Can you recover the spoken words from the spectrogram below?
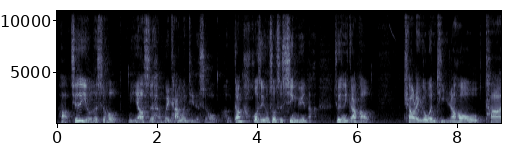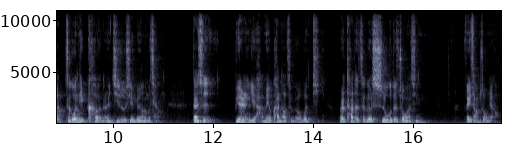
好，其实有的时候你要是很会看问题的时候，刚或是有时候是幸运啊。就是你刚好挑了一个问题，然后他这个问题可能技术性没有那么强，但是别人也还没有看到这个问题，而它的这个实物的重要性非常重要，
